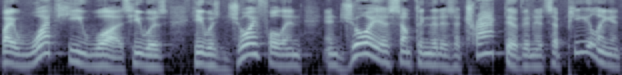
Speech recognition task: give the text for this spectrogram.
by what he was. He was, he was joyful, and, and joy is something that is attractive and it's appealing. And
